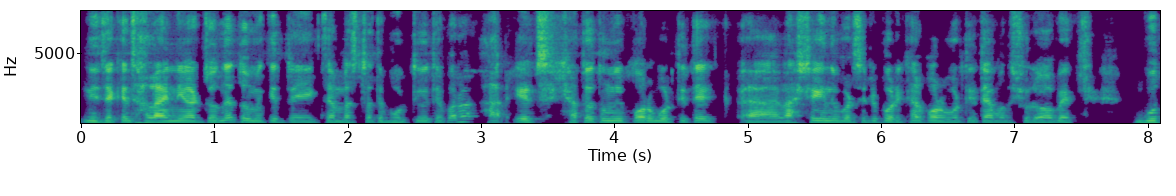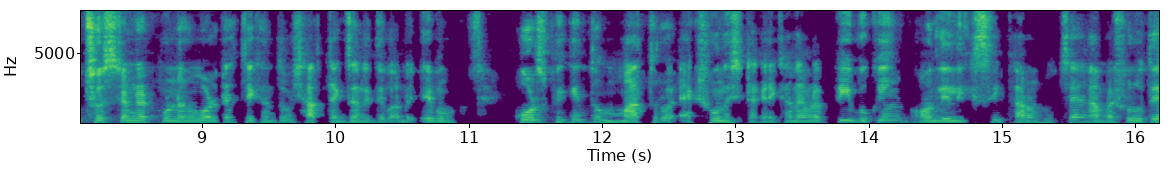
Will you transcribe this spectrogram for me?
নিজেকে ঝালাই নেওয়ার জন্য তুমি কিন্তু এই এক্সাম ব্যাচটাতে ভর্তি হতে পারো। আর এর সাথে তুমি পরবর্তীতে রাজশাহী ইউনিভার্সিটি পরীক্ষার পরবর্তীতে আমাদের শুরু হবে গুচ্ছ স্ট্যান্ডার্ড পূর্ণাঙ্গ ভোল্টেজ যেখানে তুমি সাতটা এক্সাম দিতে পারবে। এবং কোর্স ফি কিন্তু মাত্র একশো উনিশ টাকা। এখানে আমরা প্রি বুকিং অনলি লিখছি। কারণ হচ্ছে আমরা শুরুতে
